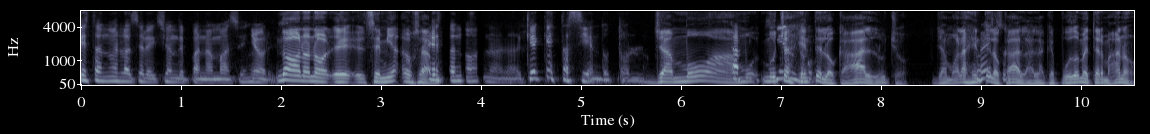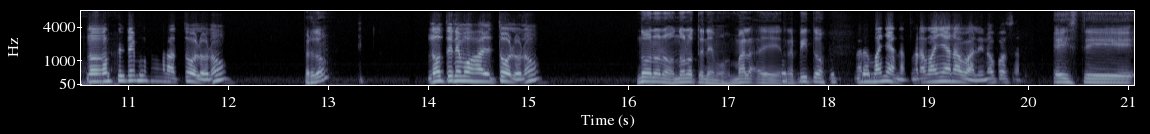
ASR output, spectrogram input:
esta no es la selección de Panamá, señores. No, no, no. eh, se me ha- o sea, Esta no, no, no. ¿Qué, qué está haciendo Tolo? llamó a mu- mucha gente local, Lucho. Llamó a la gente local, a la que pudo meter mano. No tenemos a Tolo, ¿no? ¿Perdón? No tenemos al Tolo, ¿no? No, no, no, no lo tenemos. Mala- eh, repito, Para mañana, para mañana vale, no pasa. este,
